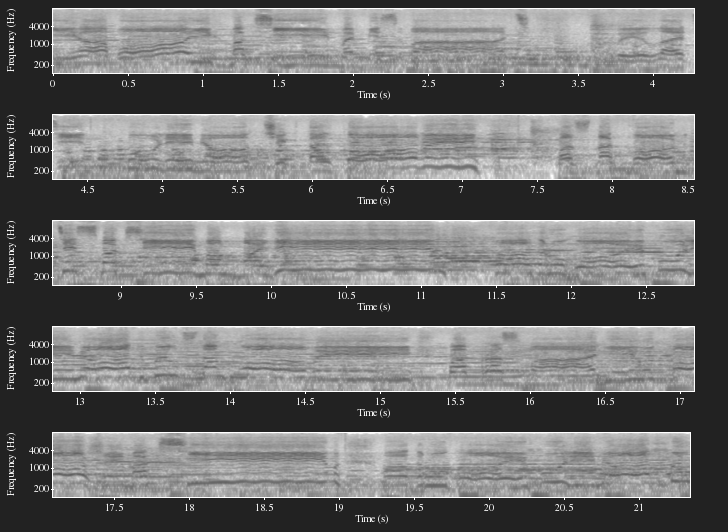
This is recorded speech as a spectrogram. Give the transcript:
и обоих Максимами звать. Был один пулеметчик толковый, познакомьтесь с Максимом моим, а другой пулемет был станковый, по прозванию тоже Максим, а другой пулемет был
